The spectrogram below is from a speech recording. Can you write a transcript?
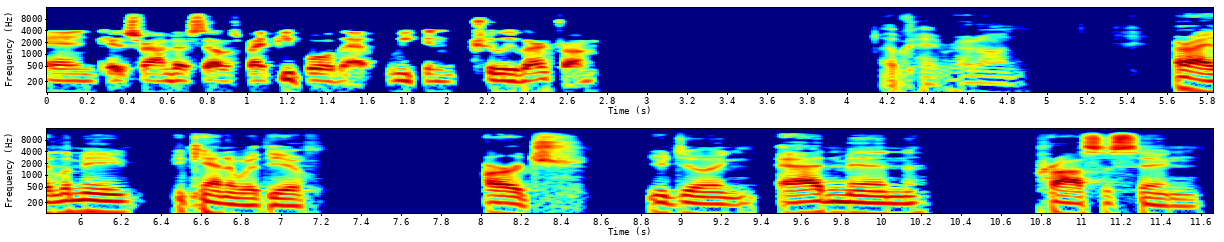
and can surround ourselves by people that we can truly learn from. Okay, right on. All right, let me be candid with you. Arch, you're doing admin processing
